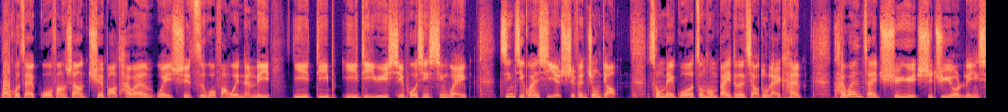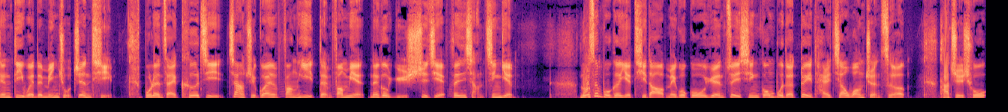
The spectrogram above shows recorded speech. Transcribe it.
包括在国防上确保台湾维持自我防卫能力，以抵以抵御胁迫性行为；经济关系也十分重要。从美国总统拜登的角度来看，台湾在区域是具有领先地位的民主政体，不论在科技、价值观、防疫等方面，能够与世界分享经验。罗森伯格也提到，美国国务院最新公布的对台交往准则。他指出，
